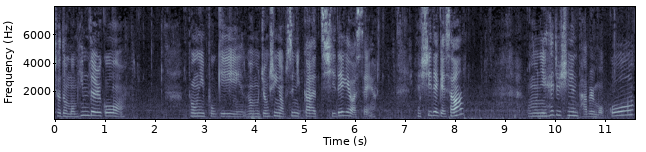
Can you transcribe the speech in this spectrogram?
저도 몸 힘들고 동이 보기 너무 정신이 없으니까 시댁에 왔어요. 시댁에서 어머니 해주신 밥을 먹고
